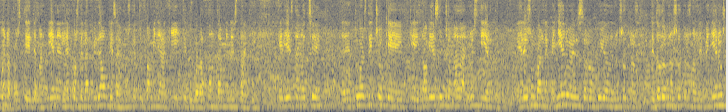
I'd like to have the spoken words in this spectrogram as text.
bueno, pues te, te mantienen lejos de la ciudad, aunque sabemos que tu familia aquí, que tu corazón también está aquí. Quería esta noche eh, tú has dicho que, que, no habías hecho nada, no es cierto. Eres un valdepeñero, eres el orgullo de nosotros, de todos nosotros valdepeñeros,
